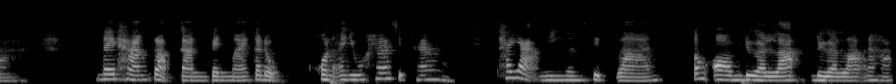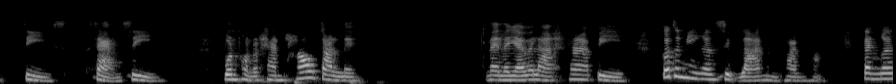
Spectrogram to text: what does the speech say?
ลา ในทางกลับกันเป็นไม้กระดก คนอายุ 55 ถ้าอยากมีเงิน 10 ล้าน ต้องออมเดือนละเดือนละนะคะ4แสนสี่บนผลตอบแทนเท่ากันเลย ในระยะเวลา 5 ปี ก็จะมีเงิน 10 ล้านเหมือนกันค่ะ แต่เงิน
